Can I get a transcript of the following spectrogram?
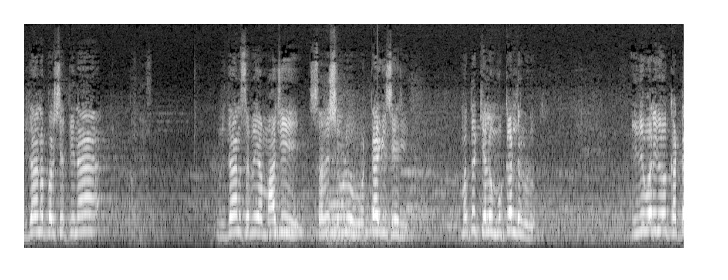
ವಿಧಾನ ಪರಿಷತ್ತಿನ ವಿಧಾನಸಭೆಯ ಮಾಜಿ ಸದಸ್ಯರುಗಳು ಒಟ್ಟಾಗಿ ಸೇರಿ ಮತ್ತು ಕೆಲವು ಮುಖಂಡರುಗಳು ಇದುವರೆಗೂ ಕಟ್ಟ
